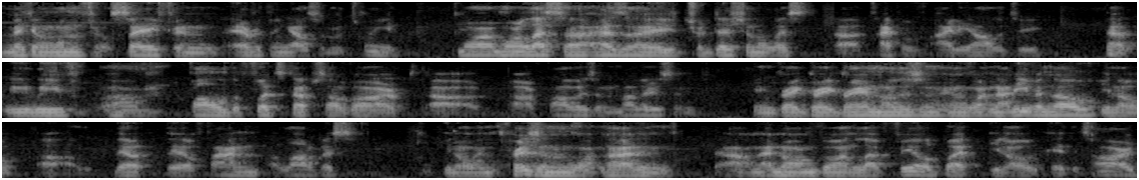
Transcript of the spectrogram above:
making a woman feel safe and everything else in between. More, more or less uh, as a traditionalist uh, type of ideology that we, we've um, followed the footsteps of our, uh, our fathers and mothers and, and great great grandmothers and, and, whatnot, even though, you know, uh, they'll, they'll find a lot of us, you know, in prison and whatnot. And um, I know I'm going left field, but, you know, it, it's hard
